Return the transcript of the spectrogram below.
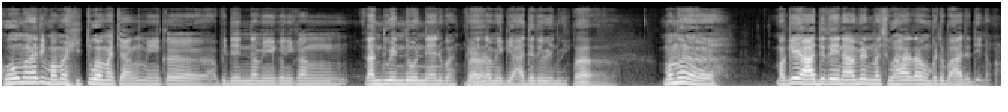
කෝමහති මම හිතුව මචන් මේක අපි දෙන්න මේක නිකං රන්දු එන්දෝන්න ෑන බ. මේක ආදර වෙනුවේ මම මගේ ආදරේ නාමෙන්ම සුහාර උඹට බාර දෙනවා.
